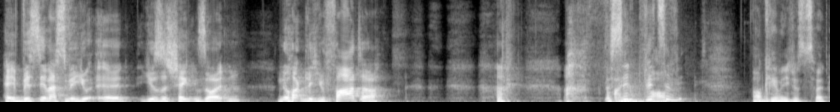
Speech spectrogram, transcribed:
Hey, wisst ihr, was wir äh, Jesus schenken sollten? Einen ordentlichen Vater. Das sind Warum? Witze. Wie, Warum gehen wir nicht nur zu zweit?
